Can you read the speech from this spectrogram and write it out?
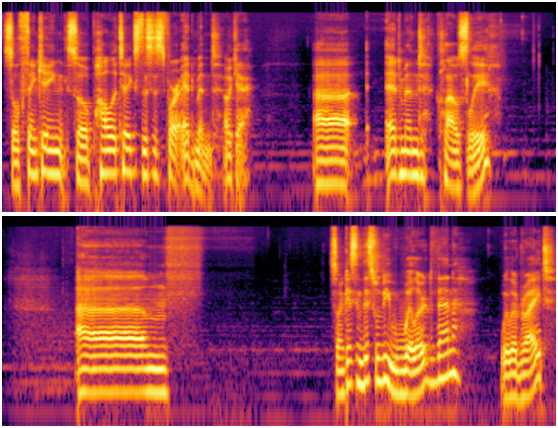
So thinking. So politics. This is for Edmund. Okay. Uh, Edmund Cloudsley. Um. So I'm guessing this would be Willard then. Willard Wright,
